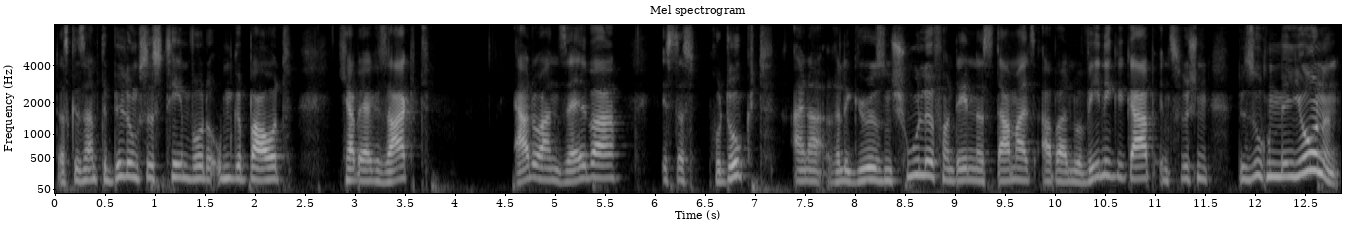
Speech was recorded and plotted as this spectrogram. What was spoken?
Das gesamte Bildungssystem wurde umgebaut. Ich habe ja gesagt, Erdogan selber ist das Produkt einer religiösen Schule, von denen es damals aber nur wenige gab. Inzwischen besuchen Millionen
